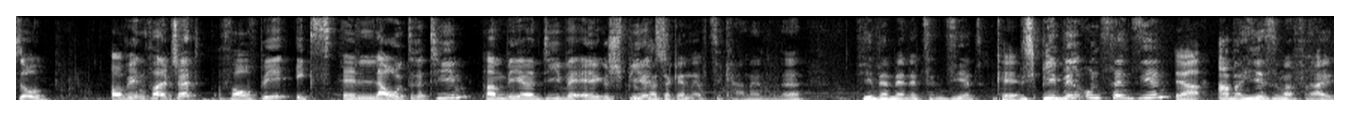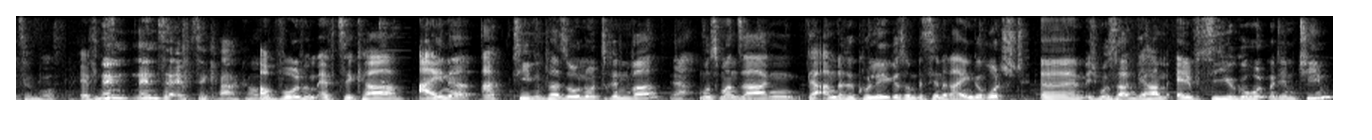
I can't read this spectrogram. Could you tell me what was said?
So, auf jeden Fall, Chat. VfB X lautere Team. Haben wir die WL Du gespielt. kannst ja gerne FCK nennen, ne? Hier werden wir nicht zensiert. Okay. Das Spiel will uns zensieren, Ja. aber hier sind wir frei, Zimbo. F- Nenn, nennen sie FCK, komm. Obwohl vom FCK eine aktive Person nur drin war, Ja. muss man sagen. Der andere Kollege ist so ein bisschen reingerutscht. Ähm, ich muss sagen, wir haben elf Siege geholt mit dem Team.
